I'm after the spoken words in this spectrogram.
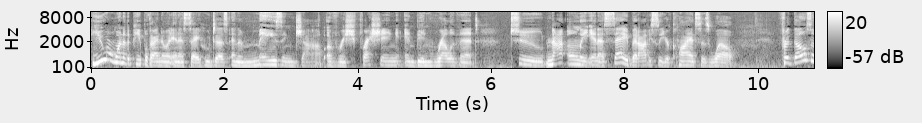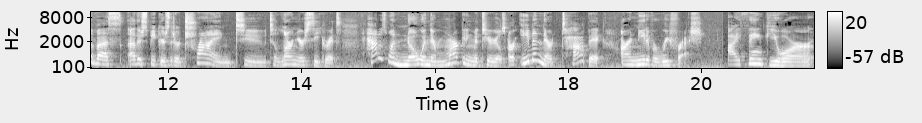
You are one of the people that I know at NSA who does an amazing job of refreshing and being relevant to not only NSA, but obviously your clients as well. For those of us other speakers that are trying to, to learn your secrets, how does one know when their marketing materials or even their topic are in need of a refresh? I think your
